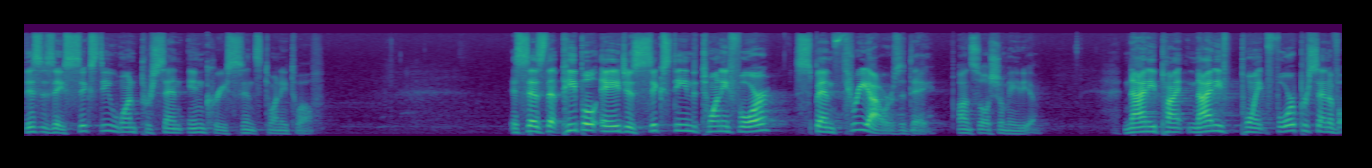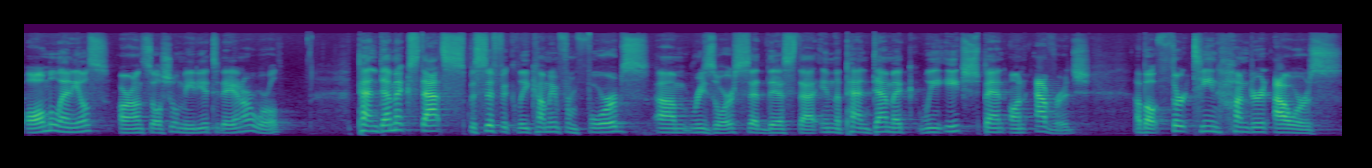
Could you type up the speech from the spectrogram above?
This is a 61% increase since 2012. It says that people ages 16 to 24 spend three hours a day on social media. 90.4% of all millennials are on social media today in our world. Pandemic stats, specifically coming from Forbes um, resource, said this that in the pandemic, we each spent on average about 1,300 hours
